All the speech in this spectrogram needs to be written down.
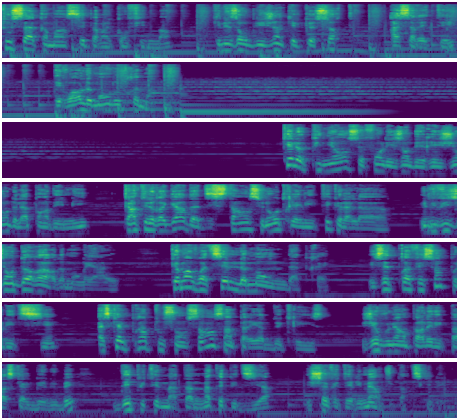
Tout ça a commencé par un confinement qui nous a obligés en quelque sorte à s'arrêter et voir le monde autrement. Quelle opinion se font les gens des régions de la pandémie quand ils regardent à distance une autre réalité que la leur, une vision d'horreur de Montréal? Comment voient-ils le monde d'après? Et cette profession de politicien, est-ce qu'elle prend tout son sens en période de crise? J'ai voulu en parler avec Pascal Bérubé, député de Matane Matapédia et chef intérimaire du Parti québécois.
